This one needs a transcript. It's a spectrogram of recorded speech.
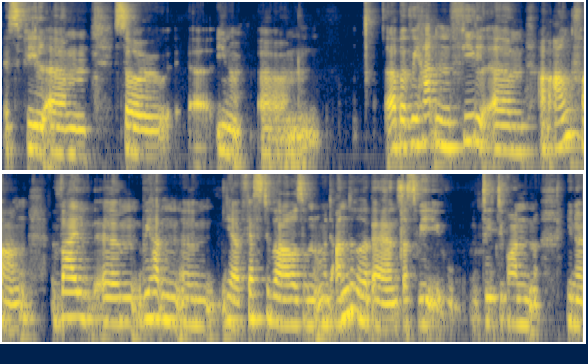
es viel ähm, so, uh, you know, ähm, aber wir hatten viel ähm, am Anfang, weil ähm, wir hatten ähm, ja, Festivals und, und andere Bands, dass wir, die, die waren, you know,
